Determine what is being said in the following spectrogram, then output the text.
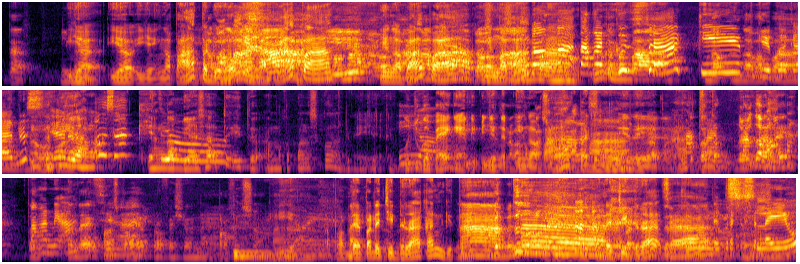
Bentar. Iya, iya, iya, nggak apa-apa Nggak dong, apa-apa. ya nggak apa-apa, ya nggak apa-apa, ya nggak apa-apa. Bapak tanganku Nggak apa-apa. sakit Nggak- nggak gitu apa-apa. kan terus Nggak ya, yang oh sakit yang ya. nggak biasa tuh itu sama kepala sekolah dipijitin. Gue juga Iya. pengen dipijitin Iya, sama nggak kepala apa-apa sekolah. dong, nggak ya. apa-apa. Tangan- Nggak tangan- apa-apa. tangannya Tandanya kepala aja. sekolahnya profesional. Profesional. Iya, nggak apa-apa. Daripada cedera kan gitu. Nah, Betul. Daripada cedera. Daripada keseleo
